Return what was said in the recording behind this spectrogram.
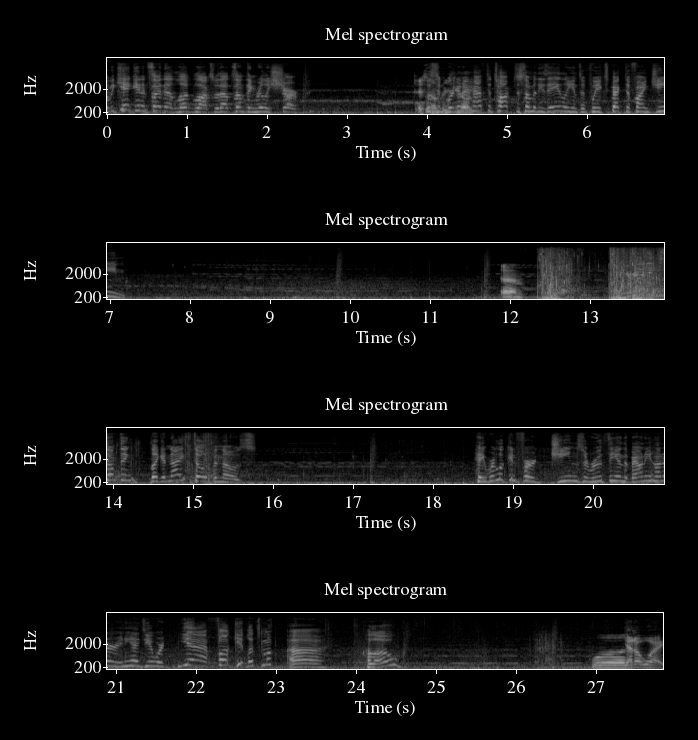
we can't get inside that lug locks without something really sharp. Der ist noch ein Listen, we're gonna have to talk to some of these aliens if we expect to find Gene. Ähm, You're gonna need something like a knife to open those. Hey, we're looking for Gene Zaruthian, the bounty hunter. Any idea where? Yeah, fuck it. Let's move. Uh, hello? What? Get away!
